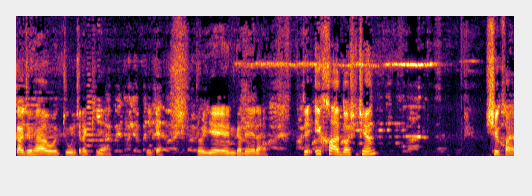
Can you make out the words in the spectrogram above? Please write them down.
का जो है वो चूंच रखी है ठीक है। तो ये इनका दे रहा है। ये इखा दो शिखा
